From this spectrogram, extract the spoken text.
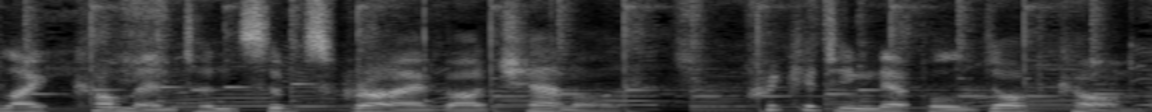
like, comment, and subscribe our channel. cricketingnepal.com.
